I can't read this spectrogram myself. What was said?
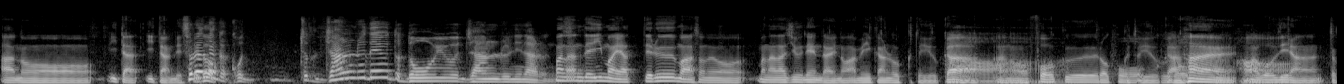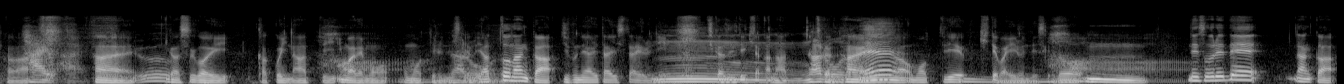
ああのーいたいたんですそけど。れはなんかこうちょっとジャンルでいうとどういうジャンルになるんですか、まあ、なんで今やってる、まあそのまあ、70年代のアメリカンロックというかあのフォークロックというか、はい。はあまあ、ボブ・ディランとかが、はいはい。はい。がすごいかっこいいなって今でも思ってるんですけどやっとなんか自分のやりたいスタイルに近づいてきたかななるほどね。はい、今思ってきてはいるんですけど、うん。でそれでなんか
